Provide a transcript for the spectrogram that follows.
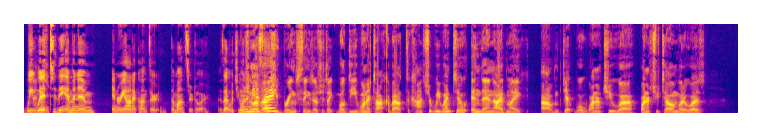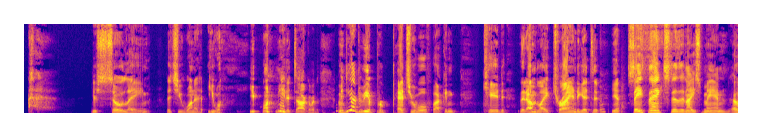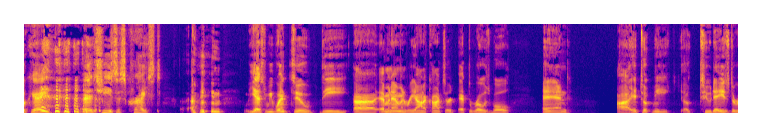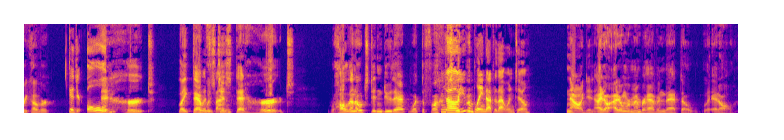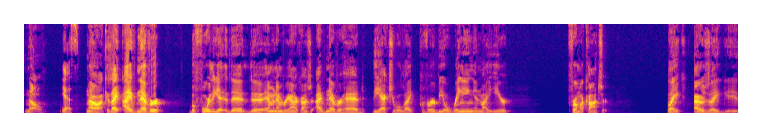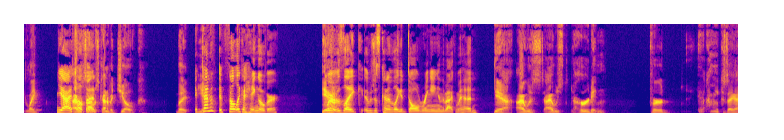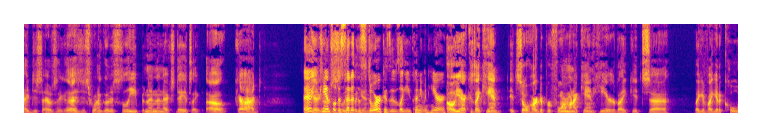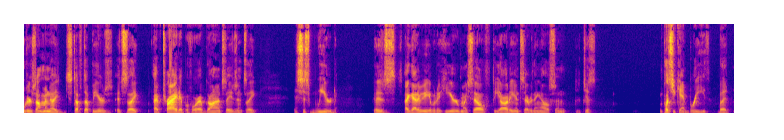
We Since- went to the Eminem and Rihanna concert, the Monster Tour. Is that what you wanted me to say? She brings things up. She's like, "Well, do you want to talk about the concert we went to?" And then I'm like, "Um, yeah. Well, why don't you? Uh, why don't you tell him what it was?" You're so lame that you want to. You want. You want me to talk about it. I mean, do you have to be a perpetual fucking kid that I'm like trying to get to? Yeah, say thanks to the nice man. Okay. Uh, Jesus Christ. I mean, yes, we went to the uh, Eminem and Rihanna concert at the Rose Bowl, and uh, it took me uh, two days to recover. Because you're old. It hurt. Like, that was was, just, that hurt. Hall and Oates didn't do that. What the fuck? No, you complained after that one too. no, I didn't. I don't. I don't remember having that though at all. No, Yes. No, because I I've never before the the the Eminem Rihanna concert. I've never had the actual like proverbial ringing in my ear from a concert. Like I was like it- like Yeah, I I, always thought that. it was kind of a joke, but it yeah, kind of it felt like a hangover. yeah Where it was like it was just kind of like a dull ringing in the back of my head. yeah. I was I was hurting for. I mean, because I, I just I was like I just want to go to sleep, and then the next day it's like oh god I know I you gotta go to canceled a set at the again. store because it was like you couldn't even hear. Oh yeah, because I can't. It's so hard to perform when I can't hear. Like it's uh, like if I get a cold or something and I stuffed up ears, it's like I've tried it before. I've gone on stage and it's like it's just weird because I got to be able to hear myself, the audience, everything else, and it just. Plus, you can't breathe. But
